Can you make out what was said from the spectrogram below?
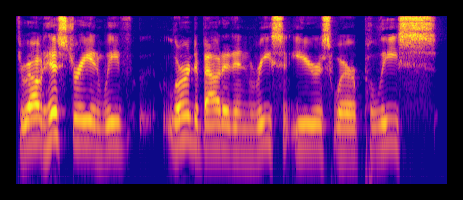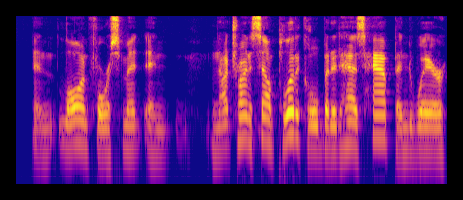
throughout history, and we've learned about it in recent years, where police and law enforcement and not trying to sound political, but it has happened where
